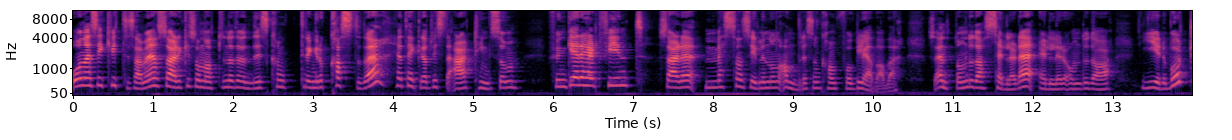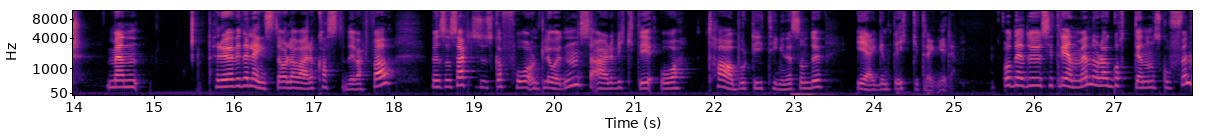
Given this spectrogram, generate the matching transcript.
Og når jeg sier kvitte seg med, så er det ikke sånn at du nødvendigvis kan, trenger å kaste det. Jeg tenker at hvis det er ting som fungerer helt fint, så er det mest sannsynlig noen andre som kan få glede av det. Så enten om du da selger det, eller om du da gir det bort. Men prøv i det lengste å la være å kaste det, i hvert fall. Men som sagt, hvis du skal få ordentlig orden, så er det viktig å ta bort de tingene som du egentlig ikke trenger. Og det du sitter igjen med når du har gått gjennom skuffen,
